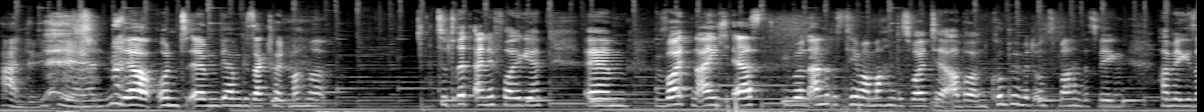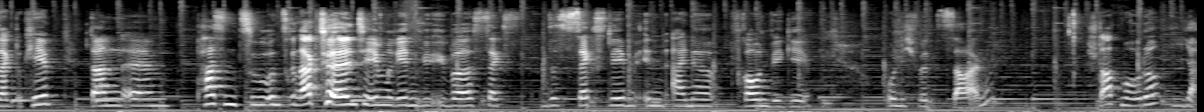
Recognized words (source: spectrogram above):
Hallöchen. Ja, und ähm, wir haben gesagt, heute machen wir zu dritt eine Folge. Ähm, wir wollten eigentlich erst über ein anderes Thema machen, das wollte aber ein Kumpel mit uns machen. Deswegen haben wir gesagt, okay, dann ähm, passend zu unseren aktuellen Themen reden wir über Sex, das Sexleben in einer Frauen-WG. Und ich würde sagen, starten wir, oder? Ja.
